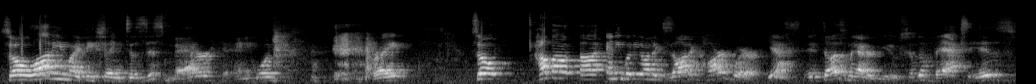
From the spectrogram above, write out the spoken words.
So a lot of you might be saying, does this matter to anyone? right? So how about uh, anybody on exotic hardware? Yes, it does matter to you. So the VAX is,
